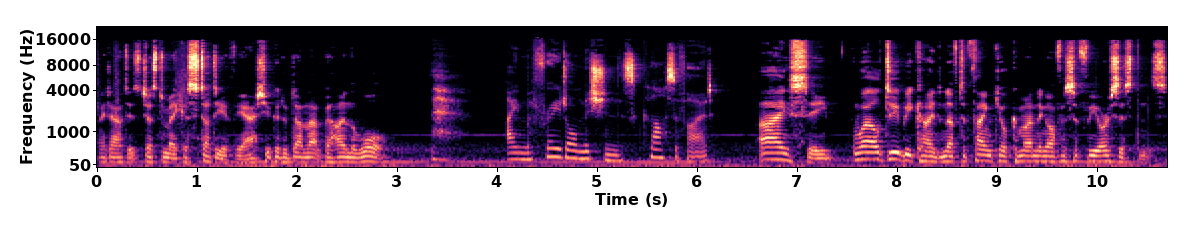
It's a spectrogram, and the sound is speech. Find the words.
I doubt it's just to make a study of the ash. You could have done that behind the wall. I'm afraid our mission is classified. I see. Well, do be kind enough to thank your commanding officer for your assistance.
